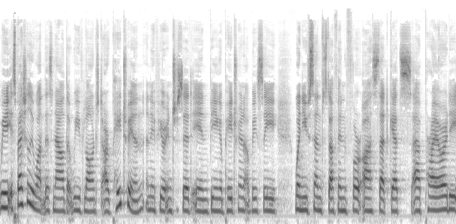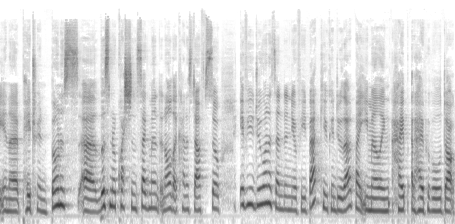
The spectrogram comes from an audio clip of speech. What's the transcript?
we especially want this now that we've launched our Patreon. And if you're interested in being a patron, obviously, when you send stuff in for us, that gets uh, priority in a Patreon bonus uh, listener question segment and all that kind of stuff. So if you do want to send in your feedback, you can do that by emailing hype at hypable.com.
